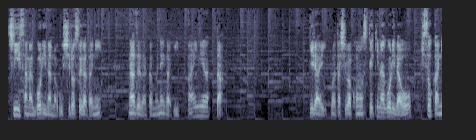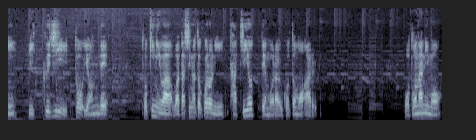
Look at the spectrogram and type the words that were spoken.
小さなゴリラの後ろ姿になぜだか胸がいっぱいになった。以来、私はこの素敵なゴリラを密かにビッグ G と呼んで、時には私のところに立ち寄ってもらうこともある。大人にも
